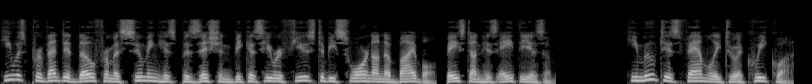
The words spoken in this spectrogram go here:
He was prevented though from assuming his position because he refused to be sworn on a Bible, based on his atheism. He moved his family to Iquique.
